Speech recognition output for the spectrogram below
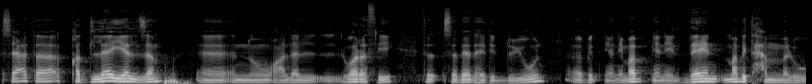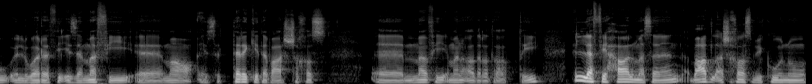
ساعتها قد لا يلزم آه، إنه على الورثه سداد هذه الديون. آه، يعني ما يعني الدين ما بيتحملوا الورثه إذا ما في معه. إذا التركة تبع الشخص ما في ما أقدر اغطيه إلا في حال مثلا بعض الأشخاص بيكونوا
